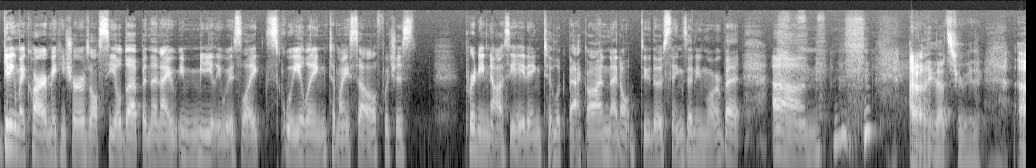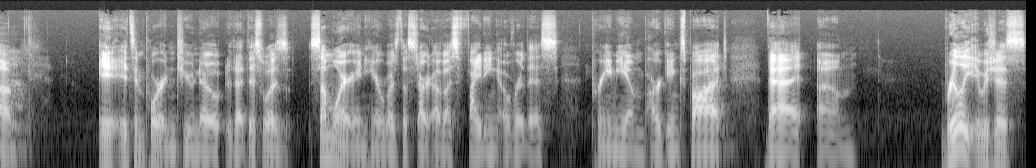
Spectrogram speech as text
getting in my car, making sure it was all sealed up, and then I immediately was like squealing to myself, which is pretty nauseating to look back on. I don't do those things anymore, but um, I don't think that's true either. Um, it, it's important to note that this was somewhere in here was the start of us fighting over this premium parking spot that um, really it was just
